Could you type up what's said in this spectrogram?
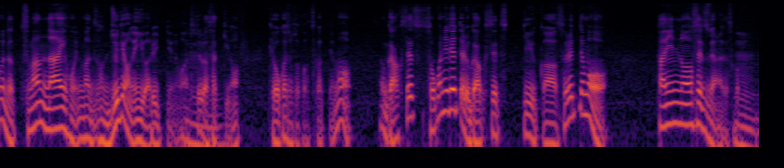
そういうのはつまんない方に、まずその授業のいい悪いっていうのは、うん例えばさっきの教科書とかを使っても、学説、そこに出てる学説っていうか、それってもう他人の説じゃないですか、うん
